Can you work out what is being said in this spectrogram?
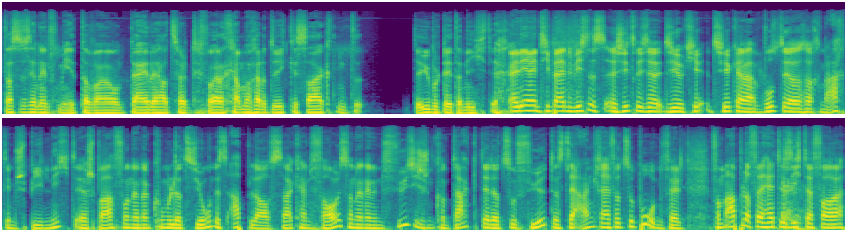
dass es ein Elfmeter war und der eine hat es halt vor der Kamera natürlich gesagt und der Übeltäter nicht. Ja. Äh, die beiden Wissensschiedsrichter, Circa wusste er auch nach dem Spiel nicht. Er sprach von einer Kumulation des Ablaufs, sah kein Foul, sondern einen physischen Kontakt, der dazu führt, dass der Angreifer zu Boden fällt. Vom Ablauf her hätte sich der VR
